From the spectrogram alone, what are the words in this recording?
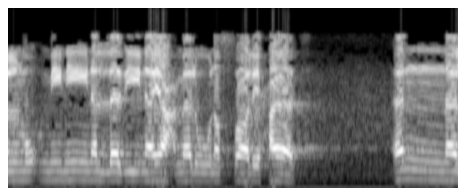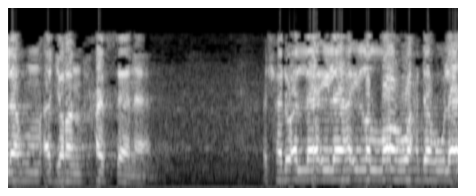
المؤمنين الذين يعملون الصالحات أن لهم أجرا حسنا. أشهد أن لا إله إلا الله وحده لا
